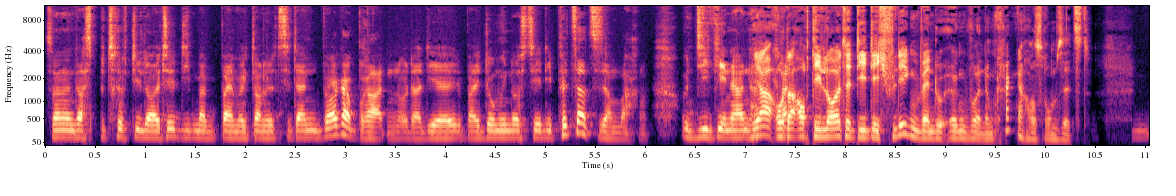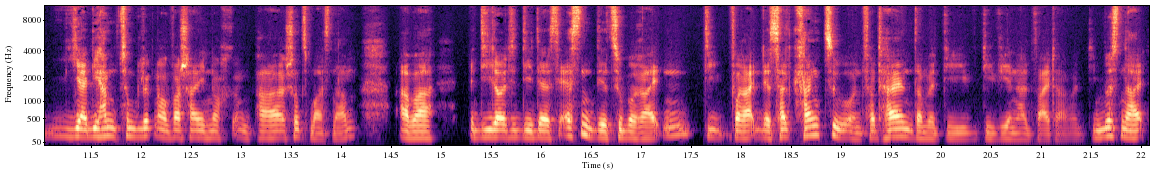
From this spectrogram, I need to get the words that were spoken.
sondern das betrifft die Leute, die bei, bei McDonalds dir deinen Burger braten oder dir bei Domino's dir die Pizza zusammen machen. Und die gehen dann halt Ja, oder auch die Leute, die dich pflegen, wenn du irgendwo in einem Krankenhaus rumsitzt. Ja, die haben zum Glück noch wahrscheinlich noch ein paar Schutzmaßnahmen. Aber die Leute, die das Essen dir zubereiten, die bereiten das halt krank zu und verteilen damit die, die Viren halt weiter. Und die müssen halt,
